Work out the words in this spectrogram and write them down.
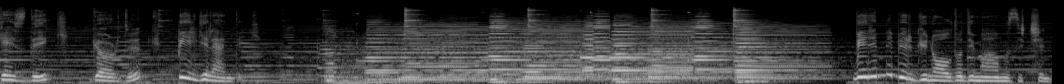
Gezdik, gördük, bilgilendik. Bir gün oldu dimağımız için.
